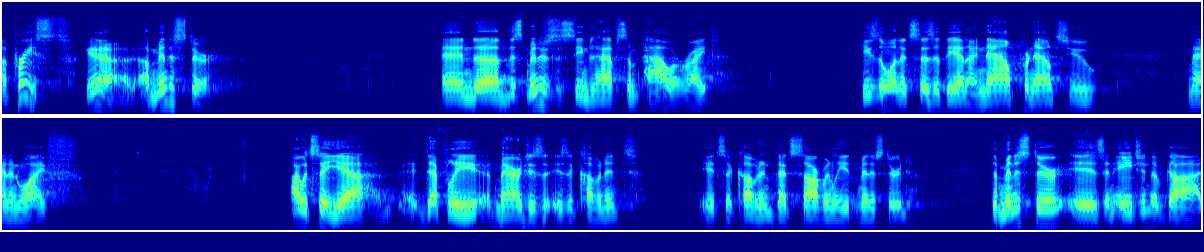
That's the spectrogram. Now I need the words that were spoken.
A priest, yeah, a minister. And uh, this minister seems to have some power, right? He's the one that says at the end, I now pronounce you man and wife. I would say, yeah, definitely marriage is, is a covenant. It's a covenant that's sovereignly administered. The minister is an agent of God.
